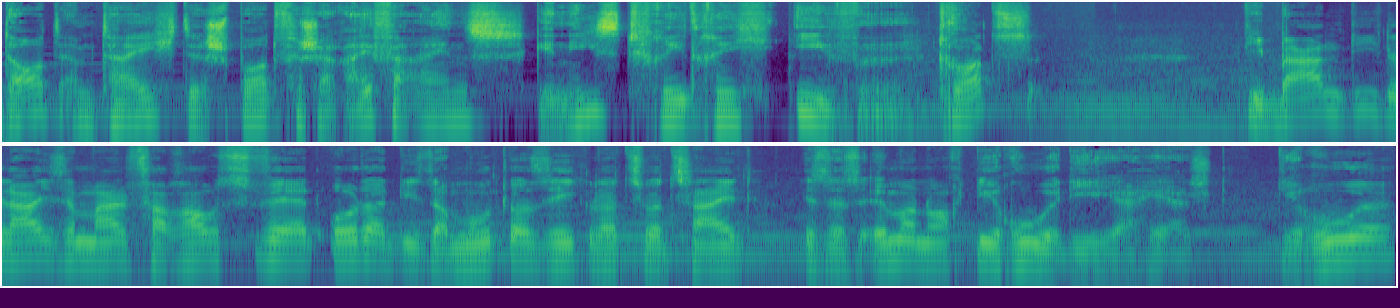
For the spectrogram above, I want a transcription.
Dort am Teich des Sportfischereivereins genießt Friedrich Even. Trotz die Bahn, die leise mal voraus wird oder dieser Motorsegler zurzeit, ist es immer noch die Ruhe, die hier herrscht. Die Ruhe,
